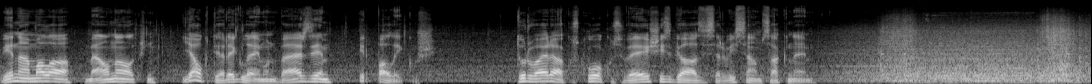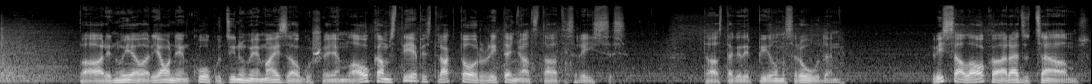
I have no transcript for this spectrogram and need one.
Vienā malā melnākšņi, jaukti ar eglēm un bērziem, ir palikuši. Tur vairākus kokus vējš izgāzis ar visām saknēm. Pāri nu jau ar jauniem koku dzinumiem aizaugušajam laukam stiepjas traktoru riteņu atstātas rises. Tās tagad ir pilnas ar ūdeni. Visā laukā redzu cēlumus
